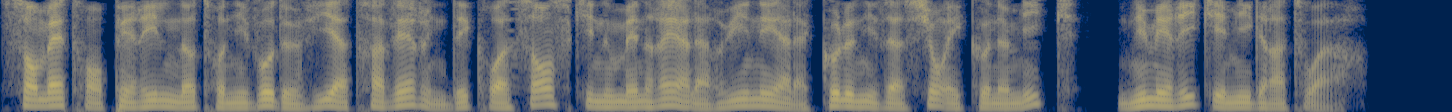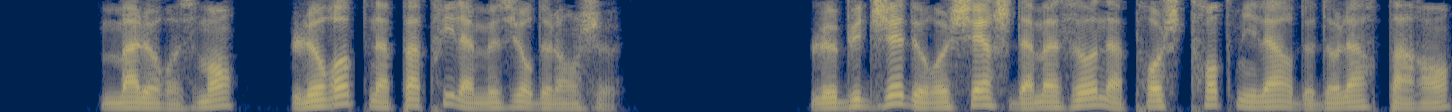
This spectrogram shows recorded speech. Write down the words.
sans mettre en péril notre niveau de vie à travers une décroissance qui nous mènerait à la ruine et à la colonisation économique, numérique et migratoire. Malheureusement, l'Europe n'a pas pris la mesure de l'enjeu. Le budget de recherche d'Amazon approche 30 milliards de dollars par an,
